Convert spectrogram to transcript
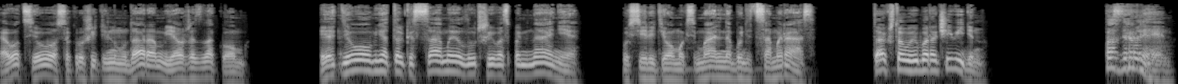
А вот с его сокрушительным ударом я уже знаком и от него у меня только самые лучшие воспоминания. Усилить его максимально будет в самый раз. Так что выбор очевиден. Поздравляем!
